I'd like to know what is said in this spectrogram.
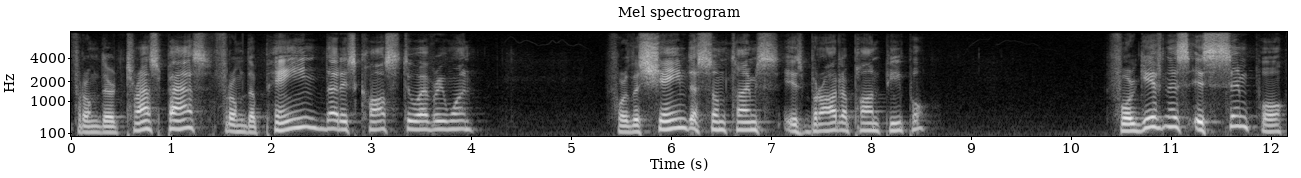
from their trespass, from the pain that is caused to everyone, for the shame that sometimes is brought upon people Forgiveness is simple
